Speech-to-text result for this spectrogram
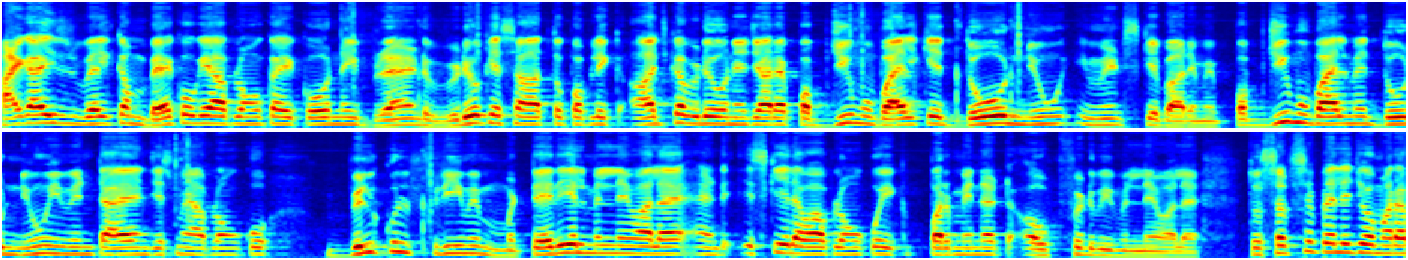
हाय गाइस वेलकम बैक हो गया आप लोगों का एक और नई ब्रांड वीडियो के साथ। तो पब्लिक आज का वीडियो होने जा रहा है पबजी मोबाइल के दो न्यू इवेंट्स के बारे में। पबजी मोबाइल में दो न्यू इवेंट आए हैं जिसमें आप लोगों को बिल्कुल फ्री में मटेरियल मिलने वाला है एंड इसके अलावा आप लोगों को एक परमानेंट आउटफिट भी मिलने वाला है। तो सबसे पहले जो हमारा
